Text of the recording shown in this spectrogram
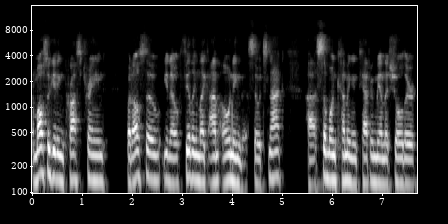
I'm also getting cross trained, but also, you know, feeling like I'm owning this. So it's not uh, someone coming and tapping me on the shoulder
